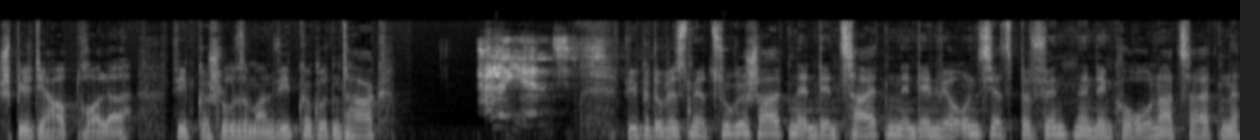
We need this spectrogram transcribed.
spielt die Hauptrolle. Wiebke Schlusemann. Wiebke, guten Tag. Wiebke, du bist mir zugeschaltet. In den Zeiten, in denen wir uns jetzt befinden, in den Corona-Zeiten,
